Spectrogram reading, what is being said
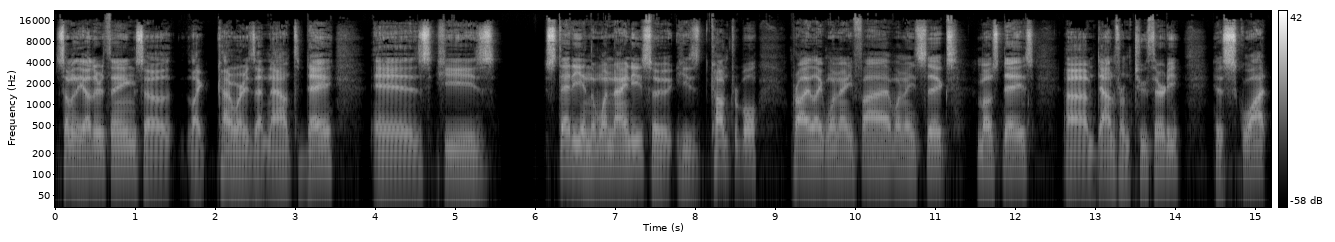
some of the other things, so like kind of where he's at now today, is he's steady in the 190s, so he's comfortable, probably like 195, 196 most days, um, down from 230. His squat,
